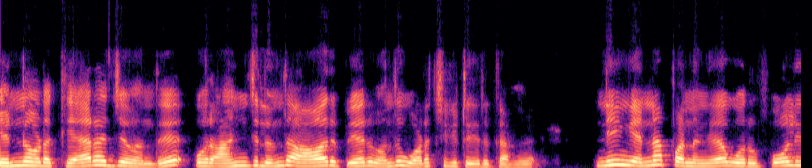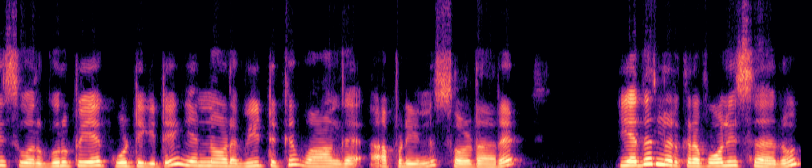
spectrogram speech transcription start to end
என்னோட கேரேஜை வந்து ஒரு அஞ்சுலேருந்து ஆறு பேர் வந்து உடச்சிக்கிட்டு இருக்காங்க. நீங்கள் என்ன பண்ணுங்க ஒரு போலீஸ் ஒரு குரூப்பையே கூட்டிக்கிட்டு என்னோட வீட்டுக்கு வாங்க அப்படின்னு சொல்கிறாரு எதிரில் இருக்கிற போலீஸாரும்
